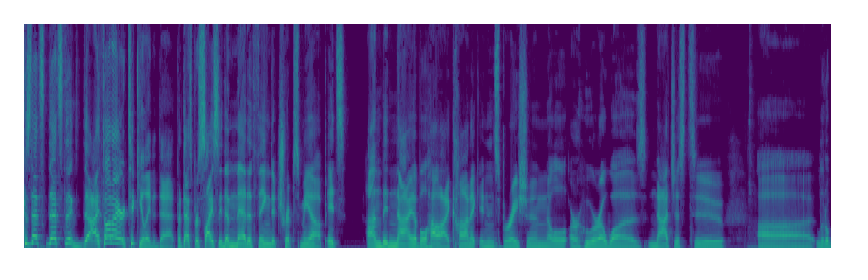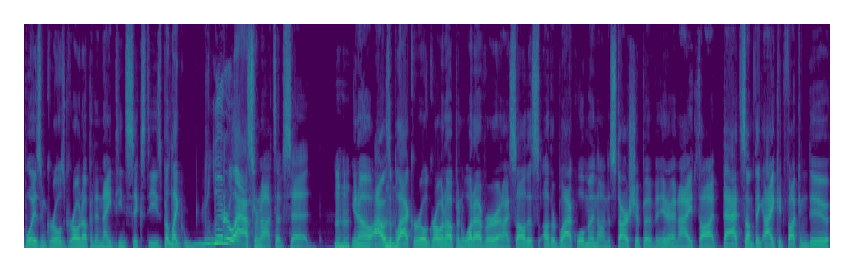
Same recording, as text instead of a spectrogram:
because that's that's the, I thought I articulated that, but that's precisely the meta thing that trips me up. It's undeniable how iconic and inspirational Uhura was, not just to uh, little boys and girls growing up in the 1960s, but like literal astronauts have said. Mhm. You know, I was a black girl growing up and whatever, and I saw this other black woman on the starship of, and I thought that's something I could fucking do,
